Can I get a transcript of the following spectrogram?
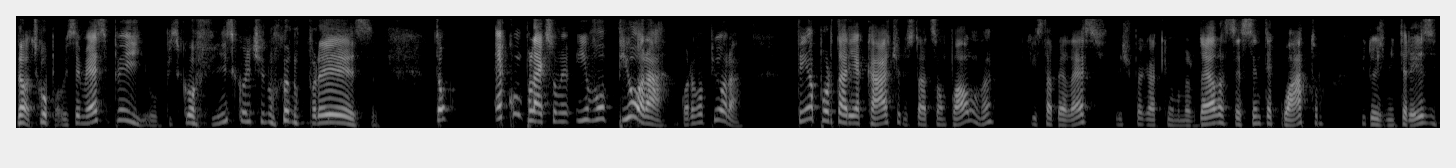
Não, desculpa, o ICMS e IPI. O piscofins continua no preço. Então, é complexo mesmo. E eu vou piorar. Agora eu vou piorar. Tem a portaria CAT do Estado de São Paulo, né? Que estabelece, deixa eu pegar aqui o número dela, 64, de 2013,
